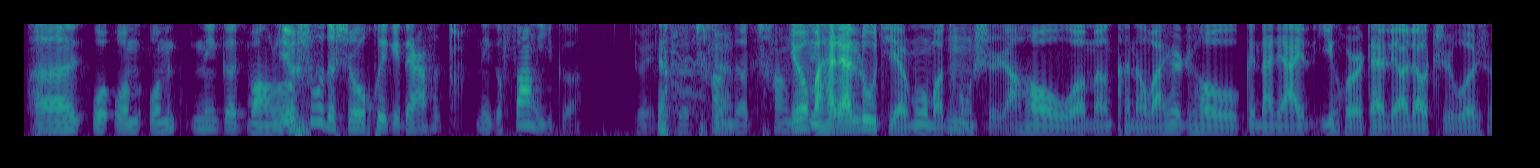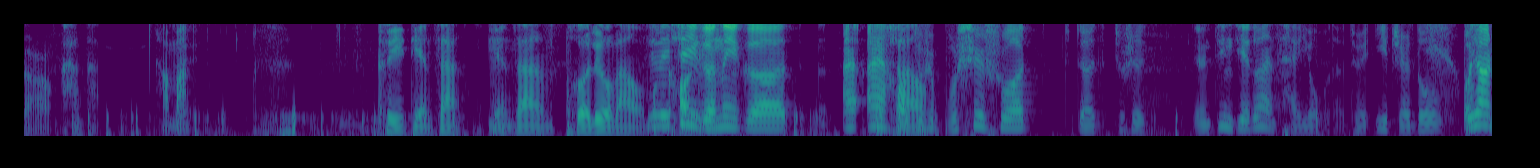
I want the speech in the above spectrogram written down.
呃，我我们我们那个网络结束的时候会给大家那个放一个，对，就是 唱的唱的，因为我们还在。录节目嘛，同嗯时，然后我们可能完事儿之后跟大家一会儿再聊聊直播的时候看看，好吗？可以点赞，点嗯赞破六万，我因为这个们考虑一下那个爱爱好就是不是说呃就是嗯近阶段才有的，对，一直都我想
